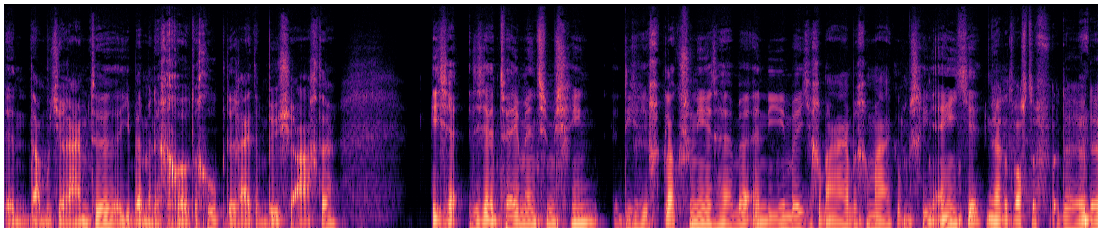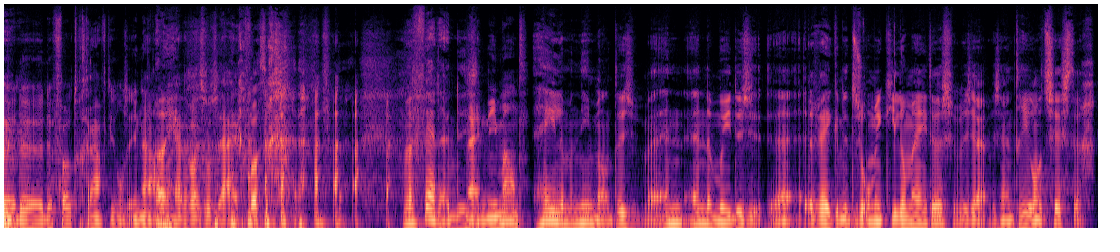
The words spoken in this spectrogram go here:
en daar moet je ruimte. Je bent met een grote groep, er rijdt een busje achter. Is er, er zijn twee mensen misschien die geklaksoneerd hebben en die een beetje gebaar hebben gemaakt. Of misschien eentje. Ja, dat was de, de, de, de, de fotograaf die ons inhaalde. Oh ja, dat was onze eigen fotograaf. maar verder, dus Nee, niemand. helemaal niemand. Dus, en, en dan moet je dus eh, rekenen dus om in kilometers. We zijn, we zijn 360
